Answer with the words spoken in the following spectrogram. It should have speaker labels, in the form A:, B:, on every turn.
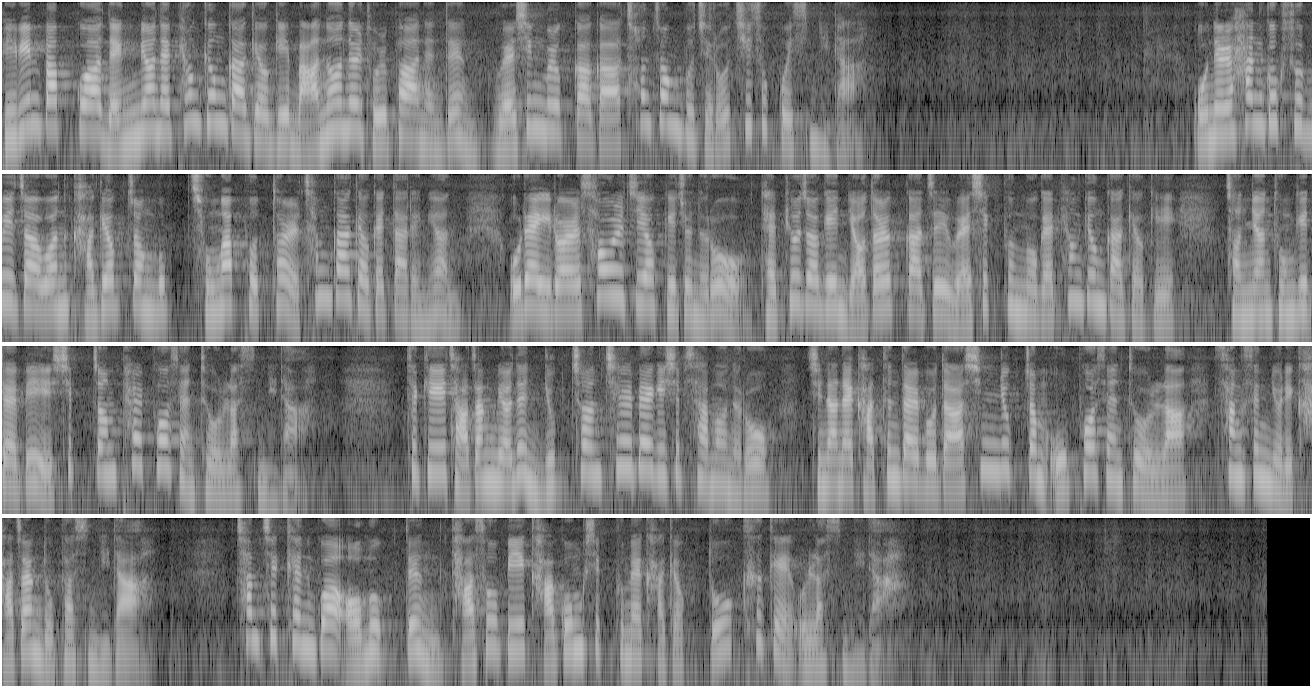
A: 비빔밥과 냉면의 평균 가격이 만 원을 돌파하는 등 외식 물가가 천정부지로 치솟고 있습니다. 오늘 한국소비자원 가격정보 종합포털 참가격에 따르면 올해 1월 서울 지역 기준으로 대표적인 8가지 외식 품목의 평균 가격이 전년 동기 대비 10.8% 올랐습니다. 특히 자장면은 6,723원으로 지난해 같은 달보다 16.5% 올라 상승률이 가장 높았습니다. 참치캔과 어묵 등 다소비 가공식품의 가격도 크게 올랐습니다.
